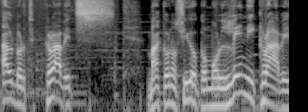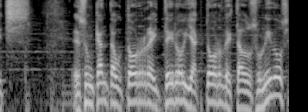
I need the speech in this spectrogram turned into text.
Albert Kravitz, más conocido como Lenny Kravitz, es un cantautor, reitero, y actor de Estados Unidos.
